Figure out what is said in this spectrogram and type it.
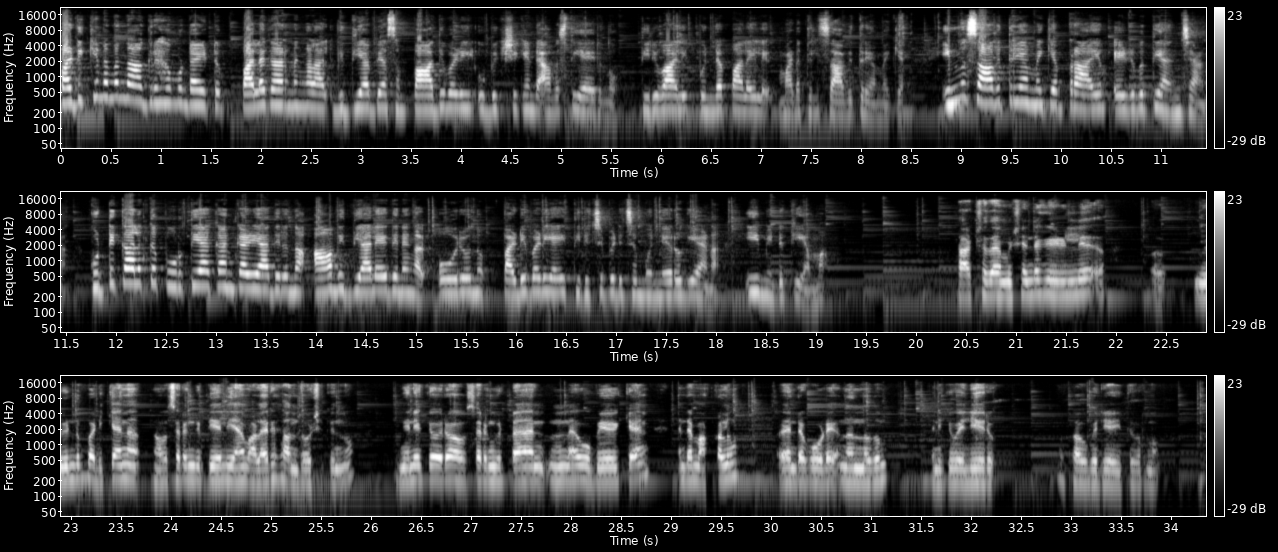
പഠിക്കണമെന്ന ആഗ്രഹമുണ്ടായിട്ടും പല കാരണങ്ങളാൽ വിദ്യാഭ്യാസം പാതിവഴിയിൽ ഉപേക്ഷിക്കേണ്ട അവസ്ഥയായിരുന്നു തിരുവാലി പുന്നപ്പാലയിലെ മഠത്തിൽ സാവിത്രി അമ്മയ്ക്ക് ഇന്ന് സാവിത്രി അമ്മയ്ക്ക് പ്രായം എഴുപത്തി അഞ്ചാണ് കുട്ടിക്കാലത്ത് പൂർത്തിയാക്കാൻ കഴിയാതിരുന്ന ആ വിദ്യാലയ ദിനങ്ങൾ ഓരോന്നും പടിപടിയായി തിരിച്ചു പിടിച്ച് മുന്നേറുകയാണ് ഈ മിടുക്കിയമ്മ. സാക്ഷരതാ മിഷന്റെ കീഴിൽ വീണ്ടും പഠിക്കാൻ അവസരം കിട്ടിയതിൽ ഞാൻ വളരെ സന്തോഷിക്കുന്നു. ഇങ്ങനെയൊക്കെ ഓരോ അവസരം കിട്ടാൻ ഉപയോഗിക്കാൻ എന്റെ മക്കളും എന്റെ കൂടെ നിന്നതും എനിക്ക് വലിയൊരു സൗകര്യമായി തീർന്നു.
